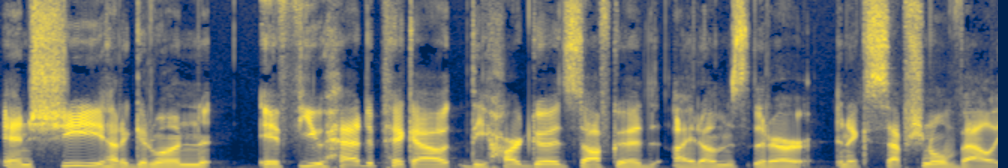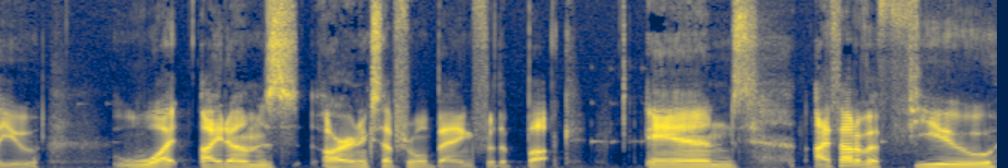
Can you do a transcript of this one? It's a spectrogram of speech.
and she had a good one. If you had to pick out the hard goods, soft goods items that are an exceptional value, what items are an exceptional bang for the buck? And I thought of a few.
